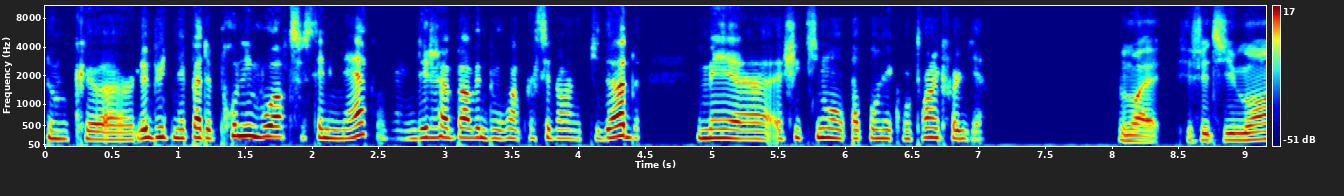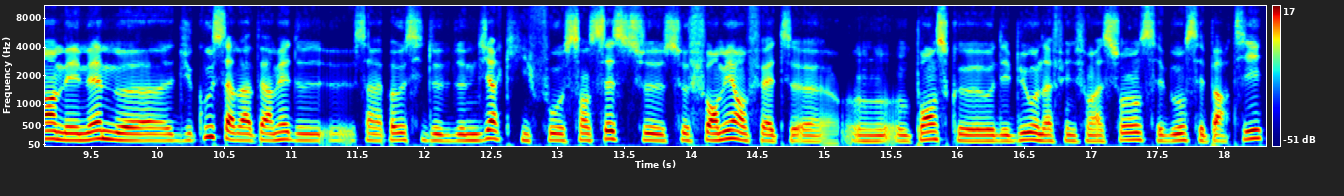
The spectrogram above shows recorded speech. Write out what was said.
Donc, euh, le but n'est pas de promouvoir ce séminaire. On a déjà parlé dans un précédent épisode, mais euh, effectivement, on est content, il faut le dire. Ouais, effectivement, mais même euh, du coup, ça m'a permis de, ça m'a pas aussi de, me dire qu'il faut sans cesse se, former en fait. On, pense qu'au début, on a fait une formation, c'est bon, c'est parti.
